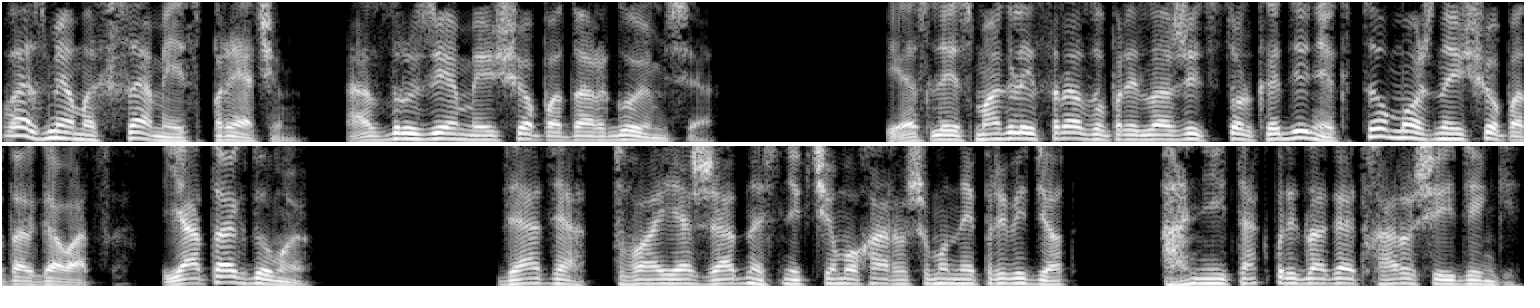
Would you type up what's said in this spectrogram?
Возьмем их сами и спрячем, а с друзьями еще поторгуемся. Если смогли сразу предложить столько денег, то можно еще поторговаться. Я так думаю». «Дядя, твоя жадность ни к чему хорошему не приведет. Они и так предлагают хорошие деньги.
